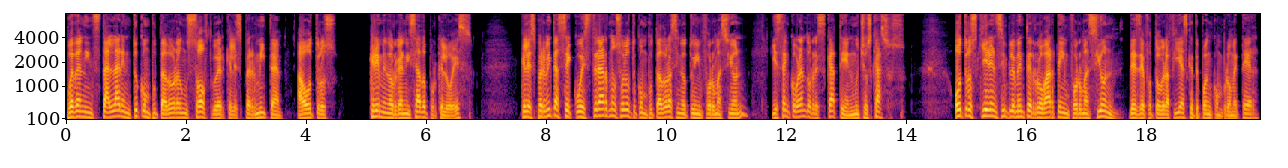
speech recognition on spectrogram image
puedan instalar en tu computadora un software que les permita a otros crimen organizado, porque lo es, que les permita secuestrar no solo tu computadora, sino tu información, y están cobrando rescate en muchos casos. Otros quieren simplemente robarte información, desde fotografías que te pueden comprometer,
